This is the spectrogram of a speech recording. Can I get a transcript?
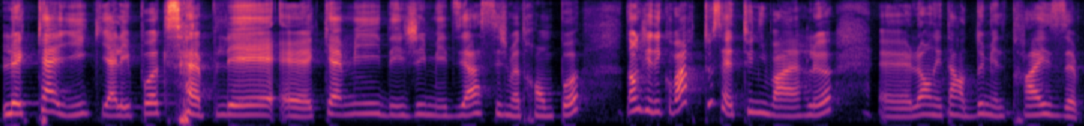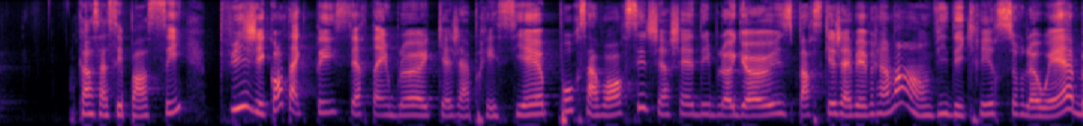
le cahier qui à l'époque s'appelait euh, Camille DG Média, si je me trompe pas. Donc j'ai découvert tout cet univers-là. Euh, là, on était en 2013 quand ça s'est passé. Puis j'ai contacté certains blogs que j'appréciais pour savoir s'ils cherchaient des blogueuses parce que j'avais vraiment envie d'écrire sur le web.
